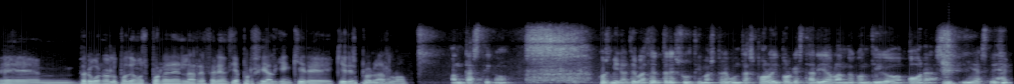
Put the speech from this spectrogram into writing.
Em, pero bueno, lo podemos poner en la referencia por si alguien quiere quiere explorarlo. Fantástico. Pues mira, te voy a hacer tres últimas preguntas por hoy porque estaría hablando contigo horas. Y, este,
